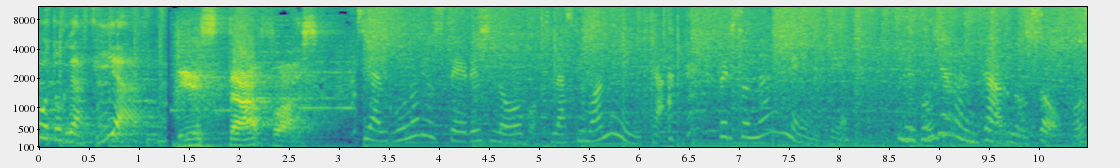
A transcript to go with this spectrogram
Fotografía, Estafas. Si alguno de ustedes lobos lastimó a mi hija, personalmente le voy a arrancar los ojos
